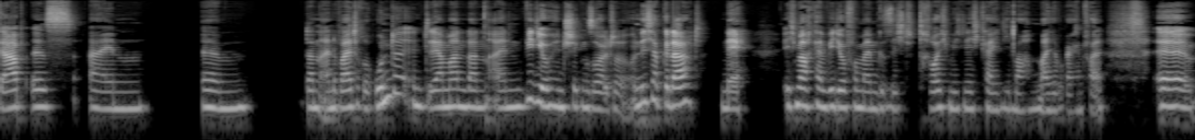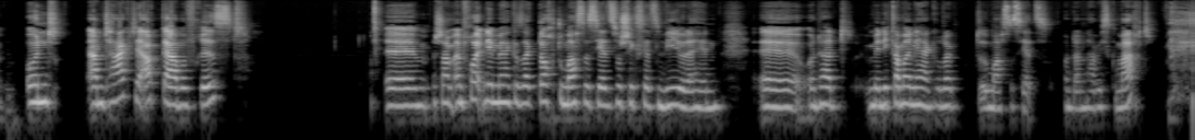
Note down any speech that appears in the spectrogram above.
gab es ein ähm, dann eine weitere Runde, in der man dann ein Video hinschicken sollte. Und ich habe gedacht, nee, ich mache kein Video von meinem Gesicht, traue ich mich nicht, kann ich nicht machen, mache ich auf gar keinen Fall. Äh, und am Tag der Abgabefrist ähm, stand mein Freund neben mir hat gesagt, doch, du machst es jetzt, du schickst jetzt ein Video dahin. Äh, und hat mir die Kamera in die Hand gesagt, du machst es jetzt. Und dann habe ich es gemacht.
